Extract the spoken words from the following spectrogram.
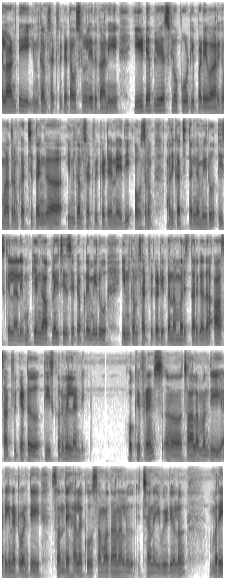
ఎలాంటి ఇన్కమ్ సర్టిఫికేట్ అవసరం లేదు. కానీ ఈడబ్ల్యూఎస్లో పోటీ పడే వారికి మాత్రం ఖచ్చితంగా ఇన్కమ్ సర్టిఫికేట్ అనేది అవసరం. అది ఖచ్చితంగా మీరు తీసుకెళ్ళాలి. ముఖ్యంగా అప్లై చేసేటప్పుడే మీరు ఇన్కమ్ సర్టిఫికేట్ యొక్క నంబర్ ఇస్తారు కదా ఆ సర్టిఫికేట్ తీసుకొని వెళ్ళండి. ఓకే ఫ్రెండ్స్ చాలామంది అడిగినటువంటి సందేహాలకు సమాధానాలు ఇచ్చాను ఈ వీడియోలో. మరి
